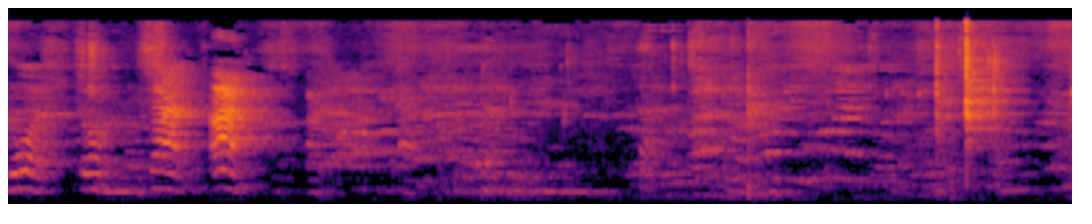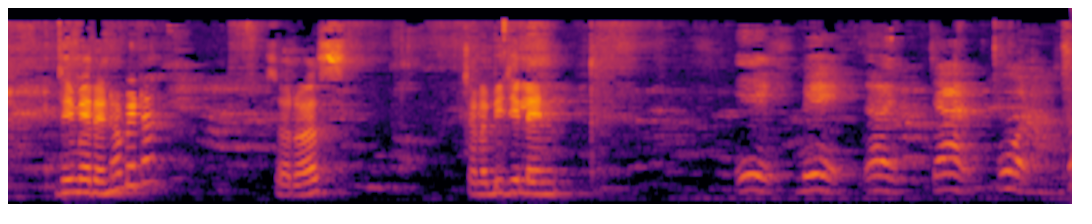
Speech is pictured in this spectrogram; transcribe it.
પાંચ છ સાત આઠ ધીમે રહીને બેટા. સરસ. ચલો બીજી લાઈન. એક બે ત્રણ ચાર પાંચ છ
